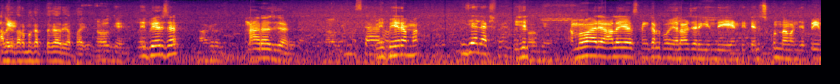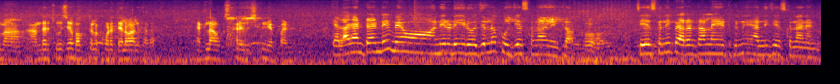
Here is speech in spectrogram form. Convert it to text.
ఆలయ ధర్మకర్త గారి అబ్బాయి. ఓకే. మీ పేరు సార్? నాగరాజు. గారు. నమస్కారం. మీ పేరమ్మా? విజయలక్ష్మి. విజయ్ అమ్మవారి ఆలయ సంకల్పం ఎలా జరిగింది ఏంటి తెలుసుకుందామని చెప్పి మా అందరు చూసే భక్తులకు కూడా తెలవాలి కదా. ఎట్లా ఒకసారి విషయం చెప్పండి. ఎలాగంటే అండి మేము నిరుడు ఈ రోజుల్లో పూజ చేసుకున్నాం ఇంట్లో. చేసుకుని పేరెంటాలను పెట్టుకుని అన్నీ చేసుకున్నానండి.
